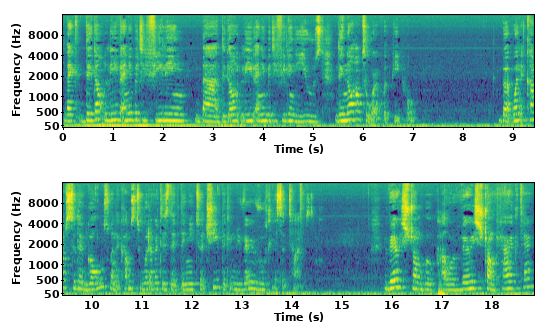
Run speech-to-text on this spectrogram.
Like they don't leave anybody feeling bad, they don't leave anybody feeling used. They know how to work with people. But when it comes to their goals, when it comes to whatever it is that they need to achieve, they can be very ruthless at times. Very strong willpower, very strong character,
